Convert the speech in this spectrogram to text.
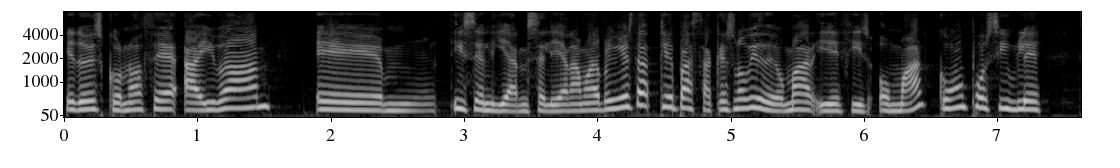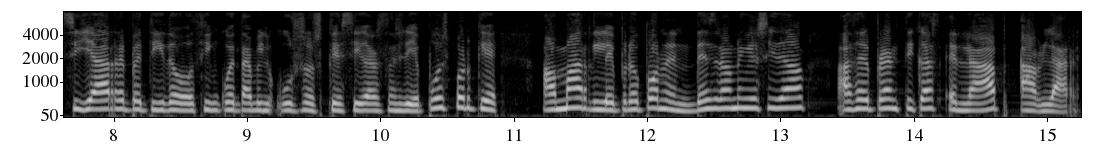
y entonces conoce a Iván, eh, y se lían, se lían a Omar. Pero esta, ¿qué pasa? Que es novio de Omar. Y decís, Omar, ¿cómo es posible si ya ha repetido 50.000 cursos que siga esta serie? Pues porque a Omar le proponen desde la universidad hacer prácticas en la app Hablar,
